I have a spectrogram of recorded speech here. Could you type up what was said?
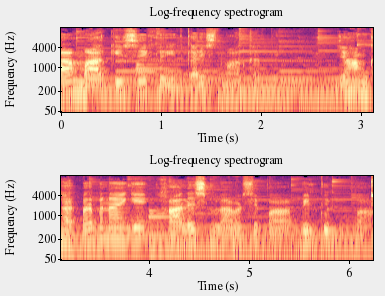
आप मार्केट से खरीद कर इस्तेमाल करते हैं। जो हम घर पर बनाएँगे, खालिश, मिलावट से पा, बिल्कुल पाक।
